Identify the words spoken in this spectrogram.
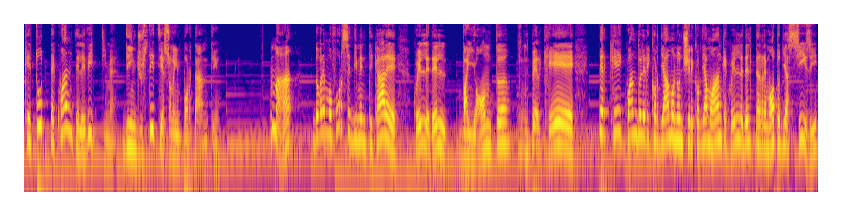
che tutte quante le vittime di ingiustizie sono importanti. Ma dovremmo forse dimenticare quelle del Vaillant, perché perché quando le ricordiamo non ci ricordiamo anche quelle del terremoto di Assisi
